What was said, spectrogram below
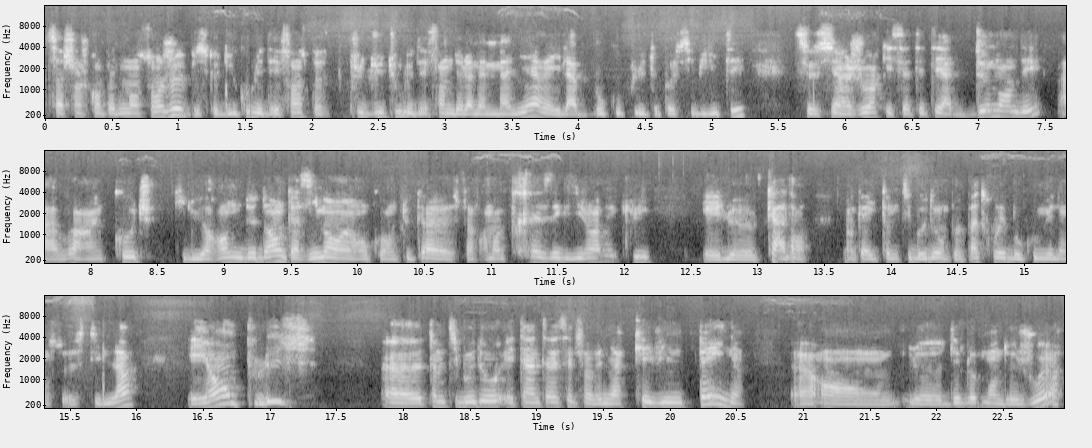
ça change complètement son jeu, puisque du coup, les défenses peuvent plus du tout le défendre de la même manière et il a beaucoup plus de possibilités. C'est aussi un joueur qui cet été a demandé à avoir un coach qui lui rentre dedans, quasiment, hein, en, tout cas, soit vraiment très exigeant avec lui et le cadre. Donc avec Tom Thibodeau, on peut pas trouver beaucoup mieux dans ce style-là. Et en plus, euh, Tom Thibodeau était intéressé de faire venir Kevin Payne en le développement de joueurs.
